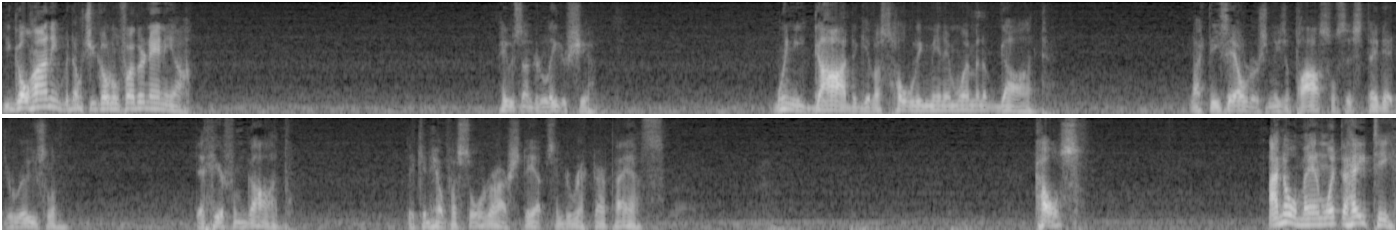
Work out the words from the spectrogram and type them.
You go hunting, but don't you go no further than Antioch. He was under leadership. We need God to give us holy men and women of God, like these elders and these apostles that stayed at Jerusalem, that hear from God, that can help us order our steps and direct our paths. Because I know a man went to Haiti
